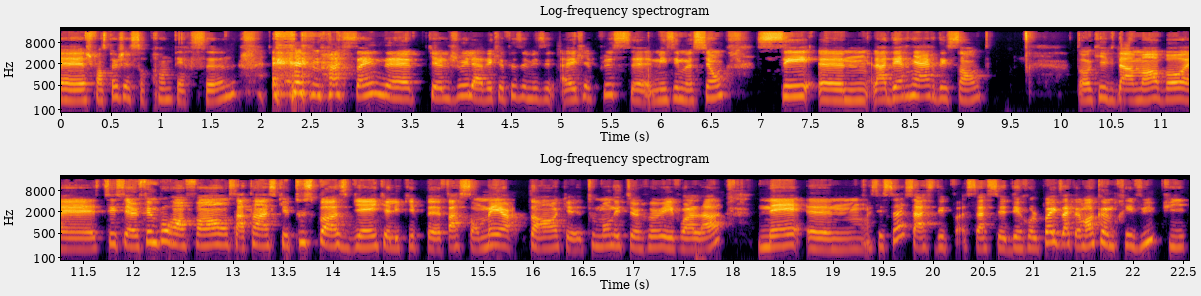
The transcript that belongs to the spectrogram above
euh, je pense pas que je vais surprendre personne. Ma scène euh, qui a le joué là, avec le plus, de mes, avec le plus euh, mes émotions, c'est euh, la dernière descente. Donc, évidemment, bon, euh, tu sais, c'est un film pour enfants. On s'attend à ce que tout se passe bien, que l'équipe fasse son meilleur temps, que tout le monde est heureux et voilà. Mais c'est ça, ça se, ça se déroule pas exactement comme prévu. Puis,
